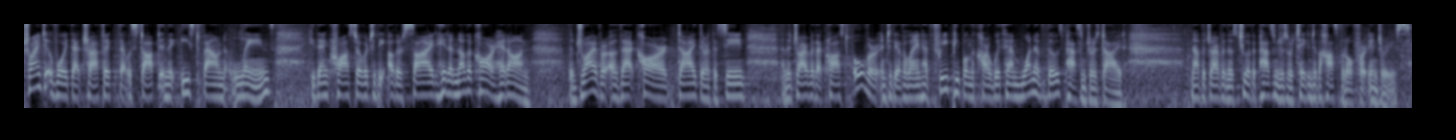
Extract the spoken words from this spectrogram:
trying to avoid that traffic that was stopped in the eastbound lanes. He then crossed over to the other side, hit another car head on. The driver of that car died there at the scene, and the driver that crossed over into the other lane had three people in the car with him. One of those passengers died. Now, the driver and those two other passengers were taken to the hospital for injuries.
